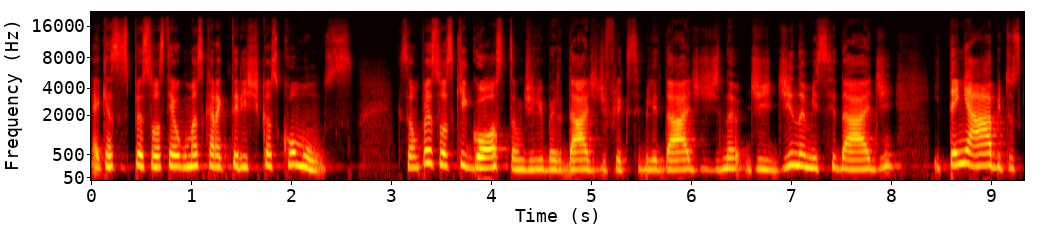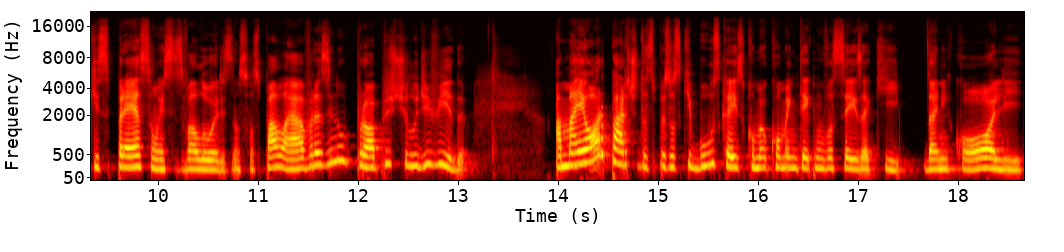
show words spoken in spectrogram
é que essas pessoas têm algumas características comuns. Que são pessoas que gostam de liberdade, de flexibilidade, de dinamicidade e têm hábitos que expressam esses valores nas suas palavras e no próprio estilo de vida. A maior parte das pessoas que busca isso, como eu comentei com vocês aqui, da Nicole,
